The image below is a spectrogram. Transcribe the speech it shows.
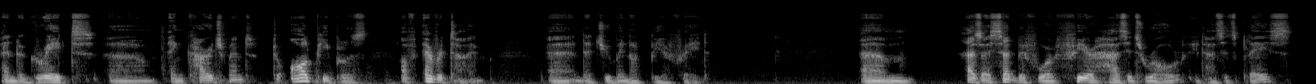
and a great um, encouragement to all peoples of every time uh, that you may not be afraid. Um, as I said before, fear has its role, it has its place,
